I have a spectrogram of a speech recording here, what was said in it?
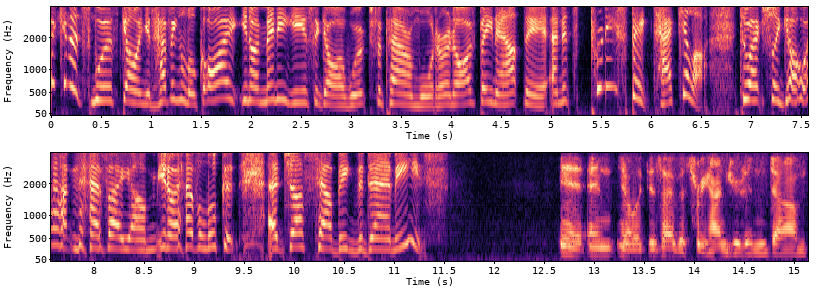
reckon it's worth going and having a look. I you know many years ago, I worked for Power and Water, and I've been out there, and it's pretty spectacular to actually go out and have a, um, you know, have a look at, at just how big the dam is. Yeah, and you know, like there's over 303,000 um,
